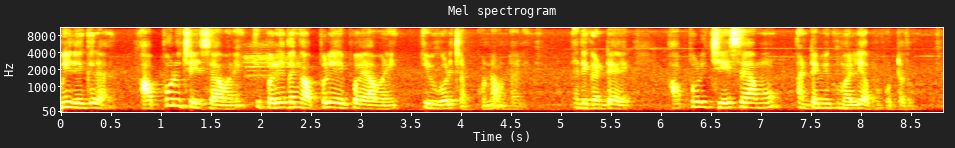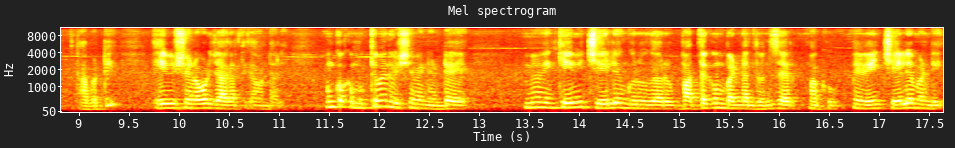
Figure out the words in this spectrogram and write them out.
మీ దగ్గర అప్పులు చేశామని విపరీతంగా అప్పులు అయిపోయామని ఇవి కూడా చెప్పకుండా ఉండాలి. ఎందుకంటే అప్పులు చేశాము అంటే మీకు మళ్ళీ అప్పు పుట్టదు. కాబట్టి ఏ విషయంలో కూడా జాగ్రత్తగా ఉండాలి. ఇంకొక ముఖ్యమైన విషయం ఏంటంటే మేము ఇంకేమీ చేయలేము గురువు గారు బండి అంత ఉంది సార్ మాకు. మేము ఏం చేయలేమండి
